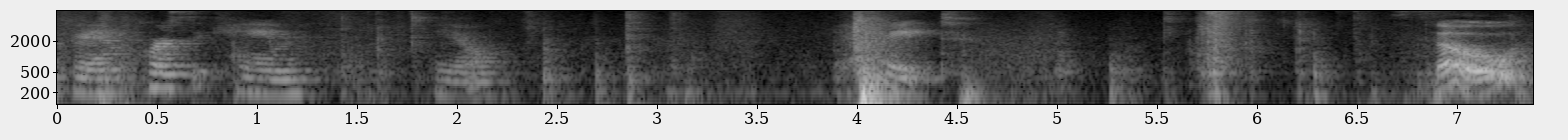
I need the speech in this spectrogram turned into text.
Okay, and of course it came, you know, taped. So,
